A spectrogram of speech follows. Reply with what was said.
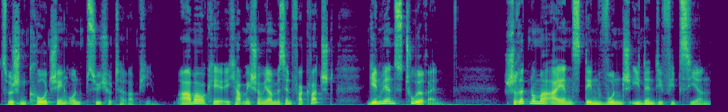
zwischen Coaching und Psychotherapie. Aber okay, ich habe mich schon wieder ein bisschen verquatscht. Gehen wir ins Tool rein. Schritt Nummer eins: den Wunsch identifizieren.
